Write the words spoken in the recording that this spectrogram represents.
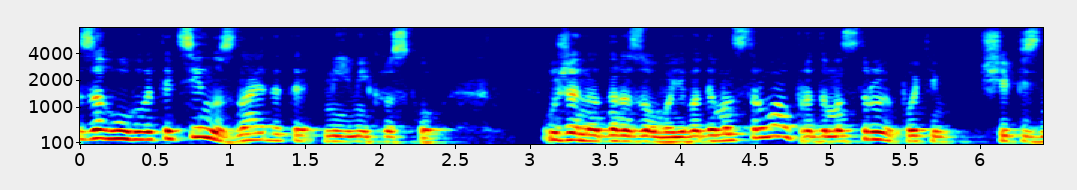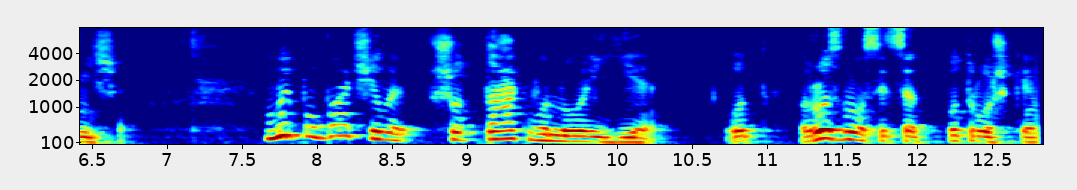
Загуглите ціну, знайдете мій мікроскоп. Уже неодноразово його демонстрував, продемонструю потім ще пізніше. Ми побачили, що так воно і є. От розноситься потрошки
